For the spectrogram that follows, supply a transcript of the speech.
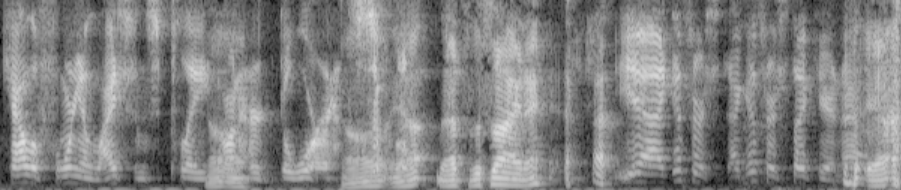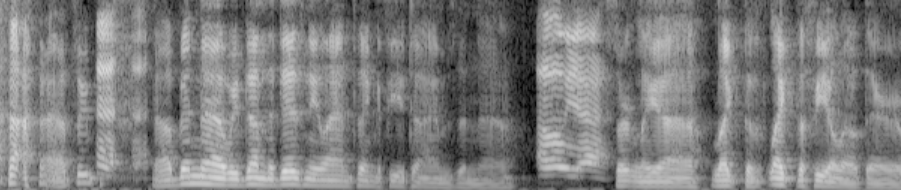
California license plate Oh. on her door. Oh, so, yeah, that's the sign, eh? yeah, I guess we're I guess we're stuck here now. yeah, that's a, I've been. Uh, we've done the Disneyland thing a few times, and uh, oh yeah. certainly uh, like the like the feel out there.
